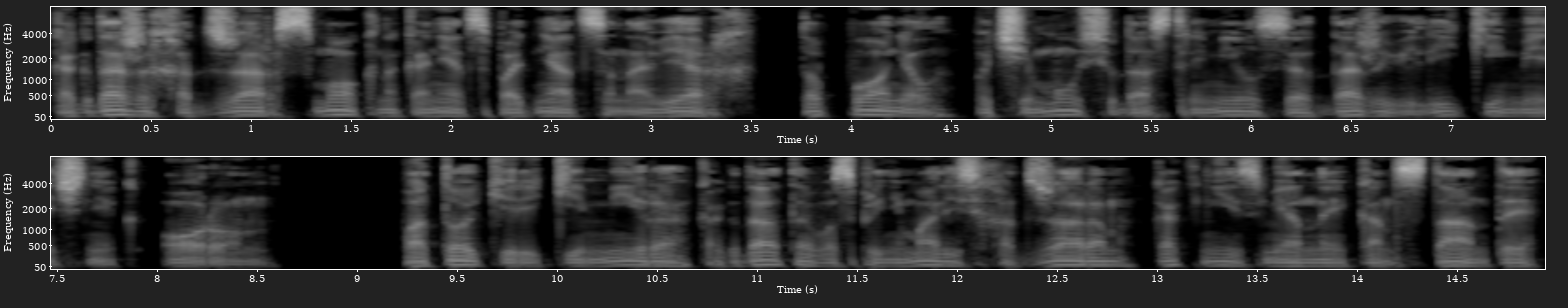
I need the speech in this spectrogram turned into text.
Когда же Хаджар смог наконец подняться наверх, то понял, почему сюда стремился даже великий мечник Орун. Потоки реки мира когда-то воспринимались Хаджаром как неизменные константы,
